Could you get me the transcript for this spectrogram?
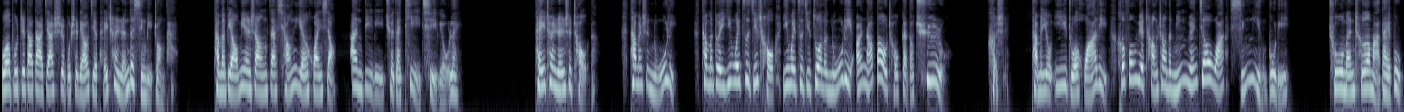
我不知道大家是不是了解陪衬人的心理状态。他们表面上在强颜欢笑，暗地里却在涕泣流泪。陪衬人是丑的，他们是奴隶，他们对因为自己丑，因为自己做了奴隶而拿报酬感到屈辱。可是，他们又衣着华丽，和风月场上的名媛娇娃形影不离，出门车马代步，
